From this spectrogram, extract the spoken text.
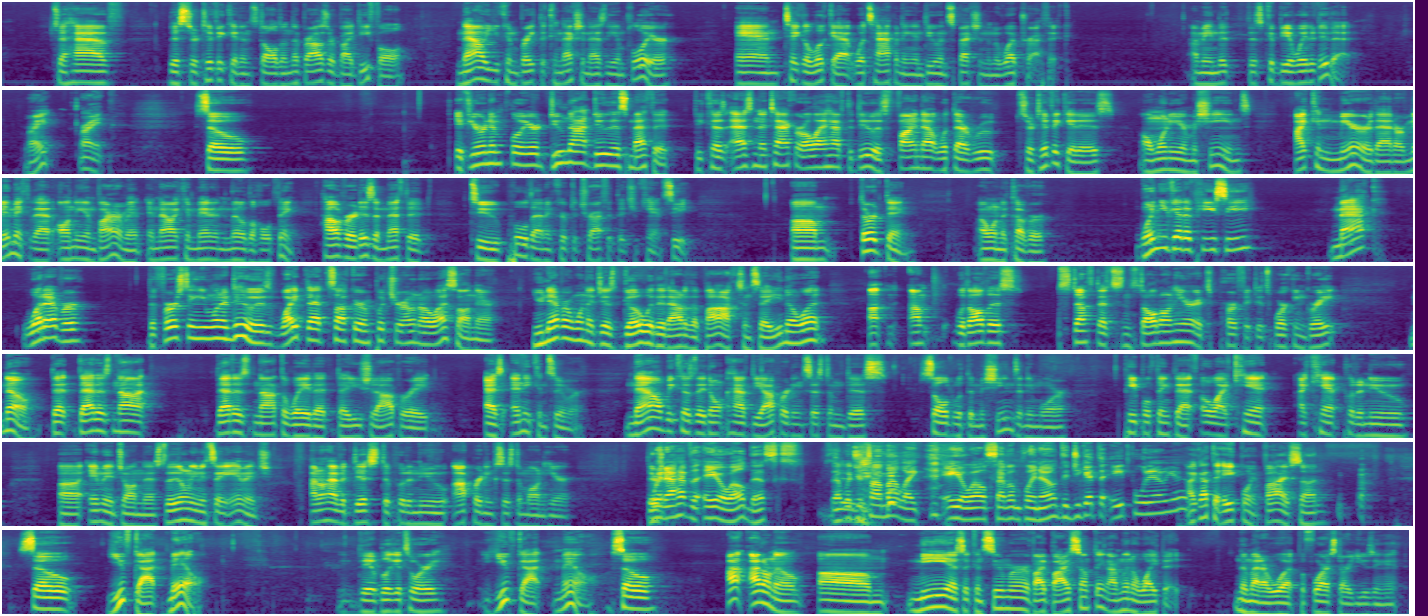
to have this certificate installed in the browser by default? Now you can break the connection as the employer and take a look at what's happening and do inspection in the web traffic. I mean, th- this could be a way to do that, right? Right. So, if you're an employer, do not do this method because as an attacker, all I have to do is find out what that root certificate is on one of your machines. I can mirror that or mimic that on the environment, and now I can man in the middle of the whole thing. However, it is a method to pull that encrypted traffic that you can't see. Um, third thing I want to cover when you get a PC, Mac, whatever, the first thing you want to do is wipe that sucker and put your own OS on there. You never want to just go with it out of the box and say, you know what, uh, um, with all this stuff that's installed on here, it's perfect, it's working great. No, that that is not that is not the way that, that you should operate as any consumer. Now, because they don't have the operating system disks sold with the machines anymore, people think that oh, I can't I can't put a new uh, image on this. They don't even say image. I don't have a disk to put a new operating system on here. There's- Wait, I have the AOL discs. Is that what you're talking about? Like AOL 7.0? Did you get the 8.0 yet? I got the 8.5, son. so you've got mail. The obligatory. You've got mail. So I, I don't know. Um, me as a consumer, if I buy something, I'm gonna wipe it, no matter what, before I start using it.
